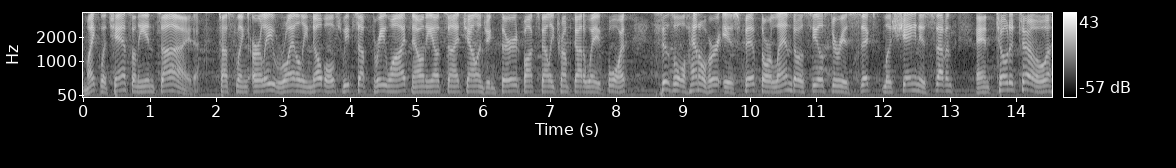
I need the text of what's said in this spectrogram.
Mike LaChance on the inside. Tussling early, Royally Noble sweeps up three wide. Now on the outside, challenging third. Fox Valley Trump got away fourth. Sizzle Hanover is fifth. Orlando Seelster is sixth. Lashane is seventh. And toe to toe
